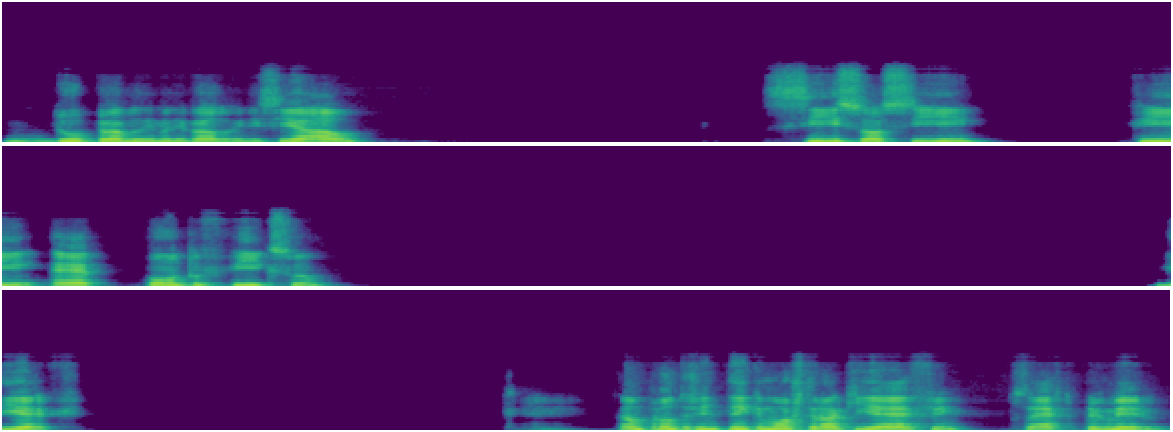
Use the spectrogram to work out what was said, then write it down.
do problema de valor inicial se só se, φ é ponto fixo de f. Então, pronto, a gente tem que mostrar que f, certo? Primeiro,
